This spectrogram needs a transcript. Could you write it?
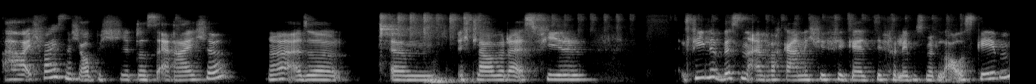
ah, ich weiß nicht, ob ich das erreiche. Ne? Also ähm, ich glaube, da ist viel, viele wissen einfach gar nicht, wie viel Geld sie für Lebensmittel ausgeben.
